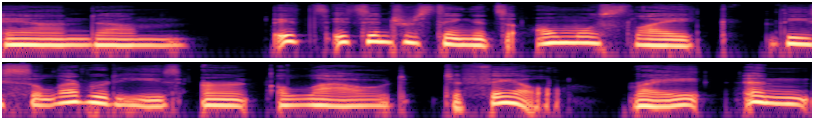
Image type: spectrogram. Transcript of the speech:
And, um, it's, it's interesting. It's almost like these celebrities aren't allowed to fail, right? And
